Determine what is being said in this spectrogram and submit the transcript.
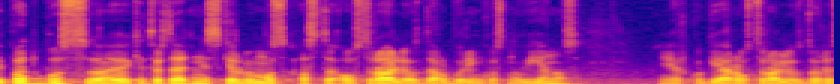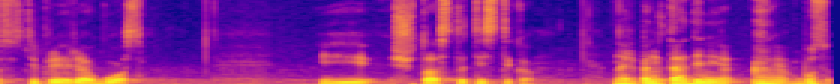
Taip pat bus e, ketvirtadienį skelbiamos Australijos darbo rinkos naujienos ir ko gero Australijos doris stipriai reaguos į šitą statistiką. Na ir penktadienį bus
